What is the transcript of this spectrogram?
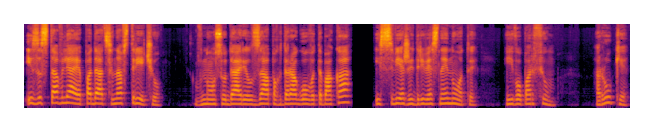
и заставляя податься навстречу. В нос ударил запах дорогого табака из свежей древесной ноты, его парфюм. Руки,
